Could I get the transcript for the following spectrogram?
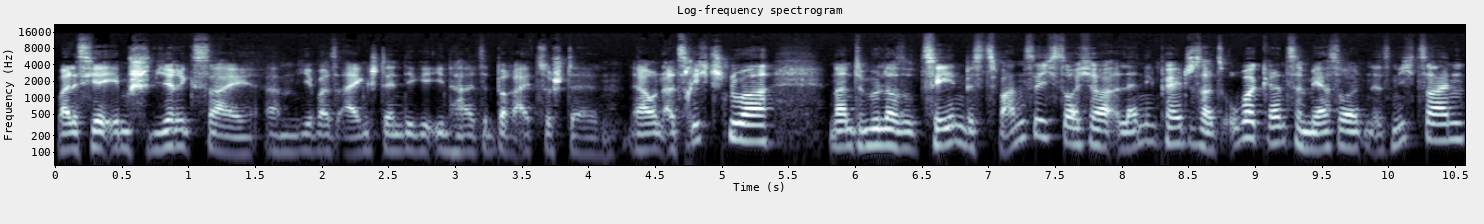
weil es hier eben schwierig sei, ähm, jeweils eigenständige Inhalte bereitzustellen. Ja, und als Richtschnur nannte Müller so 10 bis 20 solcher Landingpages als Obergrenze, mehr sollten es nicht sein.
